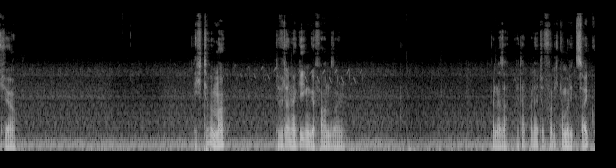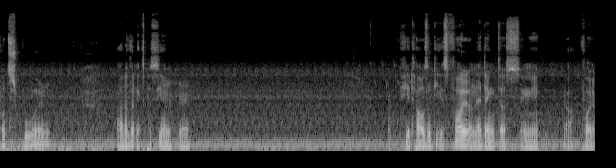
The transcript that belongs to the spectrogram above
Tja. Ich tippe mal. Der wird an der Gegend gefahren sein. Wenn er sagt Bretterpalette voll, ich kann mal die Zeit kurz spulen. Aber da wird nichts passieren. Nee. 4000, die ist voll und er denkt, dass irgendwie, ja, voll.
